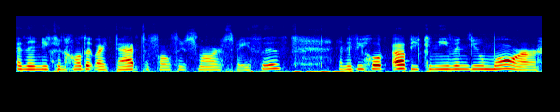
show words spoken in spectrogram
And then you can hold it like that to fall through smaller spaces. And if you hold up, you can even do more.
